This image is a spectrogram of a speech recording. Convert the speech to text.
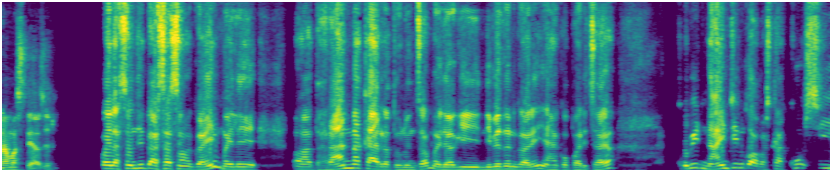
नमस्ते हजुर। पहिला सञ्जीव डाक्टरसँग गएँ। मैले धरानमा कार्यरत हुनुहुन्छ। मैले अघि निवेदन गरेँ यहाँको परिचय। कोभिड नाइन्टिनको अवस्था कोशी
